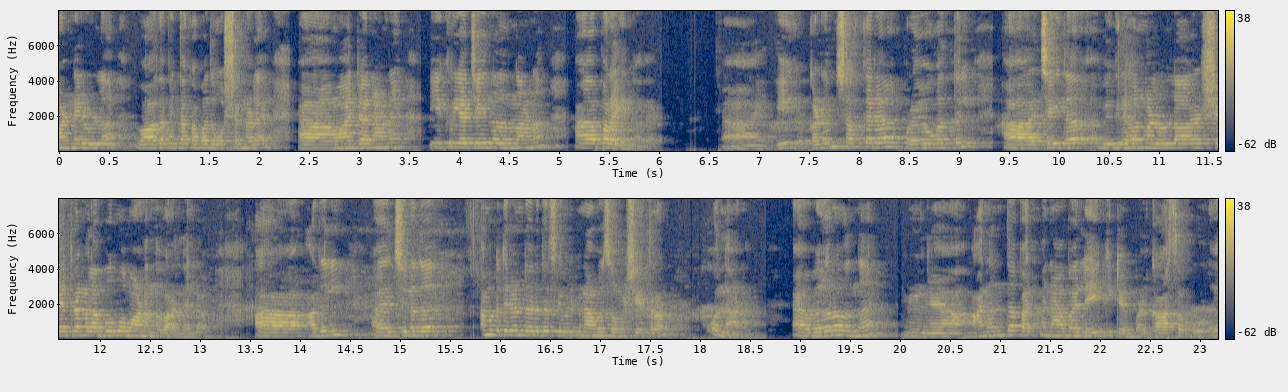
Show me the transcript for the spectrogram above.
മണ്ണിലുള്ള വാതപിത്ത കപദോഷങ്ങളെ മാറ്റാനാണ് ഈ ക്രിയ ചെയ്യുന്നതെന്നാണ് പറയുന്നത്. ഈ കടും ശർക്കര പ്രയോഗത്തിൽ ചെയ്ത വിഗ്രഹങ്ങളുള്ള ക്ഷേത്രങ്ങൾ അപൂർവമാണെന്ന് പറഞ്ഞല്ലോ. അതിൽ ചിലത് നമ്മുടെ തിരുവനന്തപുരത്തെ ശ്രീപത്മനാഭസ്വാമി ക്ഷേത്രം ഒന്നാണ്. വേറെ ഒന്ന് Anantha Padmanabha lake temple Kasaragod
